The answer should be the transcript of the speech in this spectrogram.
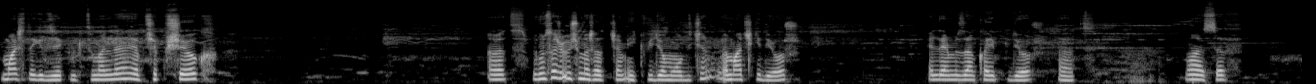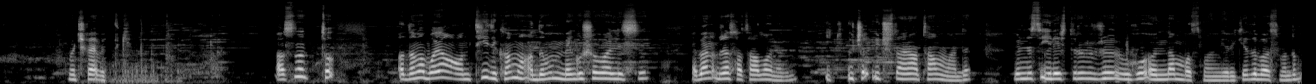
Maç da gidecek büyük ihtimalle. Yapacak bir şey yok. Evet. Bugün sadece 3 maç atacağım ilk videom olduğu için. Ve maç gidiyor. Ellerimizden kayıp gidiyor. Evet. Maalesef. Maçı kaybettik. Aslında adama bayağı antiydik ama adamın Mega Şövalyesi. Ya ben biraz hatalı oynadım. 3 3 tane hatam vardı. Birincisi iyileştirici ruhu önden basmam gerekiyordu. Basmadım.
